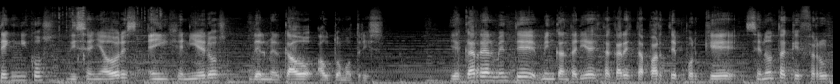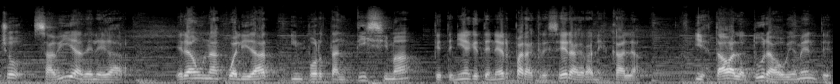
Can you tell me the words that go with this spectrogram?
técnicos, diseñadores e ingenieros del mercado automotriz. Y acá realmente me encantaría destacar esta parte porque se nota que Ferruccio sabía delegar. Era una cualidad importantísima que tenía que tener para crecer a gran escala. Y estaba a la altura, obviamente.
